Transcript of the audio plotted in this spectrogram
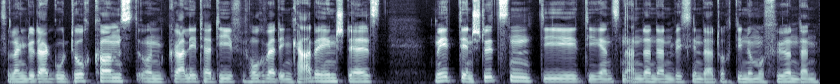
solange du da gut durchkommst und qualitativ hochwertigen Kader hinstellst, mit den Stützen, die die ganzen anderen dann ein bisschen da durch die Nummer führen, dann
